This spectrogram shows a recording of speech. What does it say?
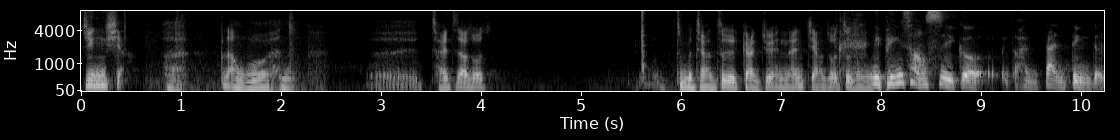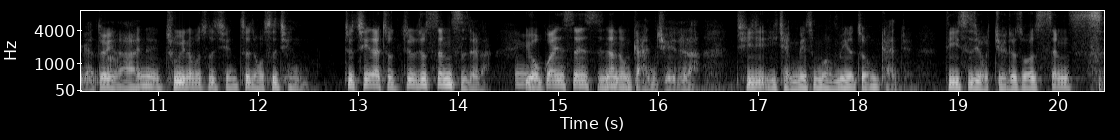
惊吓。呃，不然我很，呃，才知道说，怎么讲，这个感觉很难讲。说这种，你平常是一个很淡定的人，对啦，因为处理那么多事情，这种事情就现在就就就生死的啦，嗯、有关生死那种感觉的啦。其实以前没什么，没有这种感觉，第一次有觉得说生死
